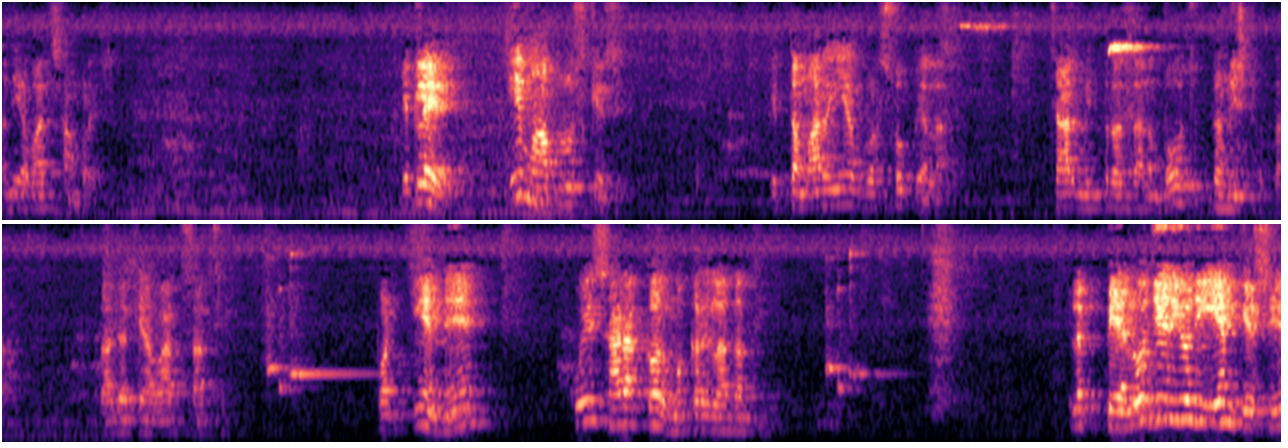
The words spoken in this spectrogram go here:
અને અવાજ સાંભળે છે. એટલે એ મહાપુરુષ કે છે કે તમારે અહીંયા વર્ષો પહેલા ચાર મિત્ર હતા અને બહુ જ ધનિષ્ઠ હતા. રાજા કે આ વાત સાચી. પણ એને કોઈ સારા કર્મ કરેલા નથી. એટલે પહેલો જે રહ્યો ને એમ કે છે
